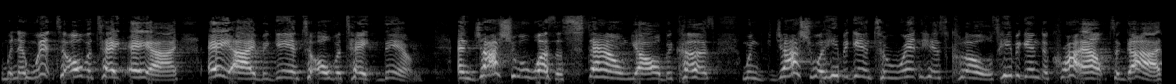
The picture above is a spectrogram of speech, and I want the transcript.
When they went to overtake Ai, Ai began to overtake them. And Joshua was astounded, y'all, because when Joshua, he began to rent his clothes, he began to cry out to God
